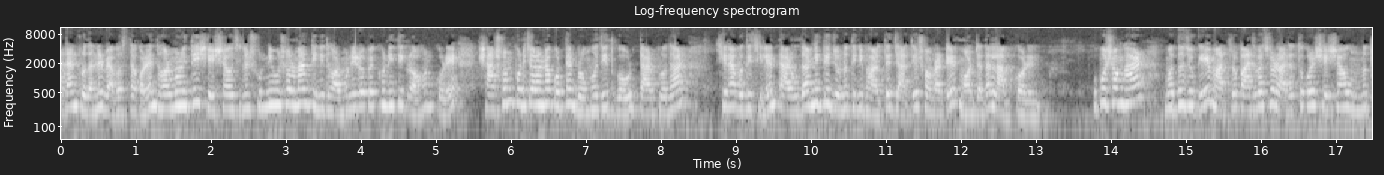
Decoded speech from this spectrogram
আদান প্রদানের ব্যবস্থা করেন। ধর্মনীতি শেরশাহ ছিলেন সুন্নি মুসলমান। তিনি ধর্মনিরপেক্ষ নীতি গ্রহণ করে শাসন পরিচালনা করতেন ব্রহ্মজিৎ গৌড়, তার প্রধান সেনাপতি ছিলেন। তার উদারনীতির জন্য তিনি ভারতের জাতীয় সম্রাটের মর্যাদা লাভ করেন। উপসংহার মধ্যযুগে মাত্র পাঁচ বছর রাজত্ব করে শেরশাহ উন্নত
